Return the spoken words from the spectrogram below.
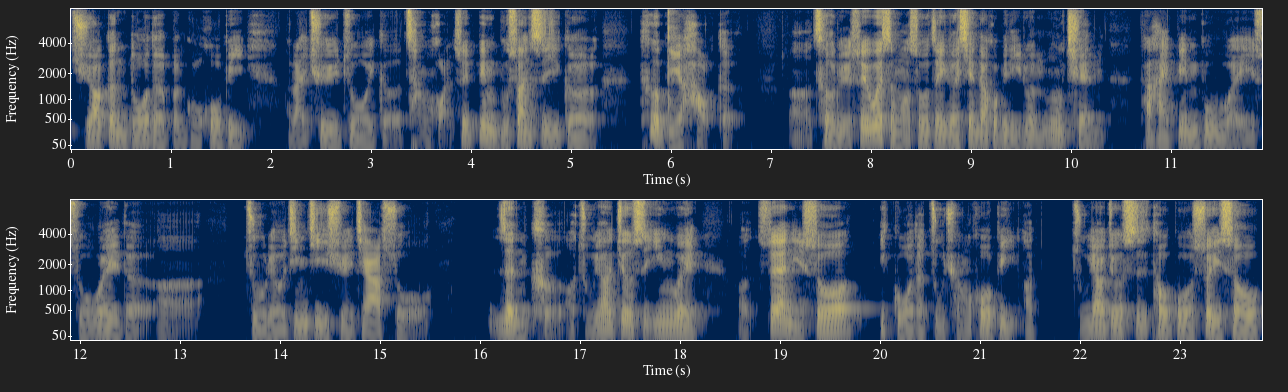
需要更多的本国货币来去做一个偿还，所以并不算是一个。特别好的呃策略，所以为什么说这个现代货币理论目前它还并不为所谓的呃主流经济学家所认可？主要就是因为呃虽然你说一国的主权货币啊，主要就是透过税收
